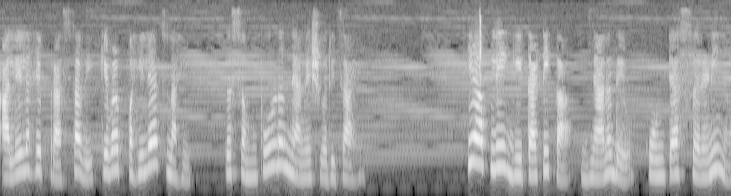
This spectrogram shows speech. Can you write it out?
आलेलं हे प्रास्ताविक केवळ पहिल्याच नाही तर संपूर्ण ज्ञानेश्वरीचा आहे. ही आपली गीता टीका ज्ञानदेव कोणत्या सरणीनं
